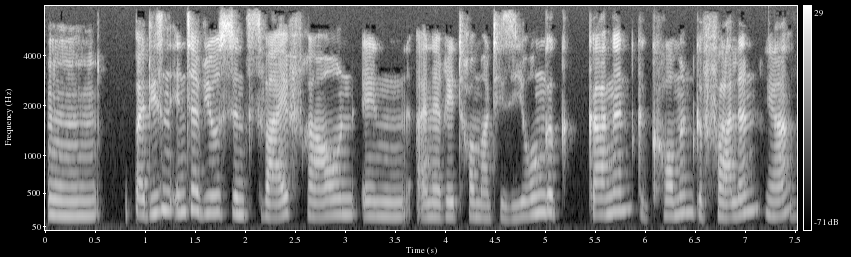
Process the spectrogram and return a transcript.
bei diesen Interviews sind zwei Frauen in eine Retraumatisierung gegangen, gekommen, gefallen. Ja,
